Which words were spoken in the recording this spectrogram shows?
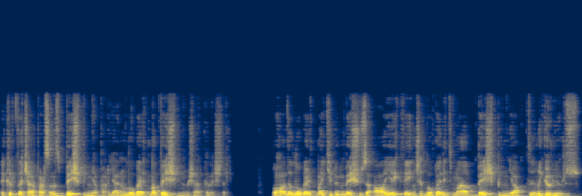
E 40 ile çarparsanız 5000 yapar. Yani logaritma 5000'miş arkadaşlar. O halde logaritma 2500'e a'yı ekleyince logaritma 5000 yaptığını görüyoruz.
